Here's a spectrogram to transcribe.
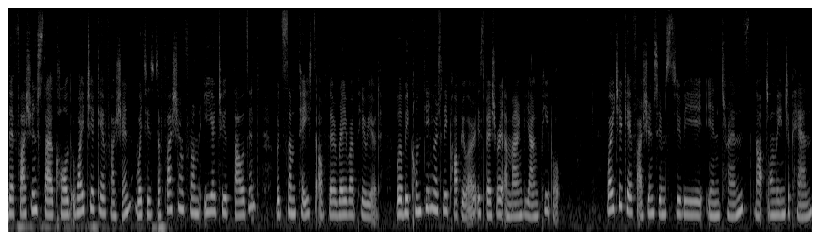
the fashion style called Y2K fashion, which is the fashion from year 2000 with some taste of the Reiwa period, will be continuously popular, especially among young people. Y2K fashion seems to be in trends not only in Japan,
